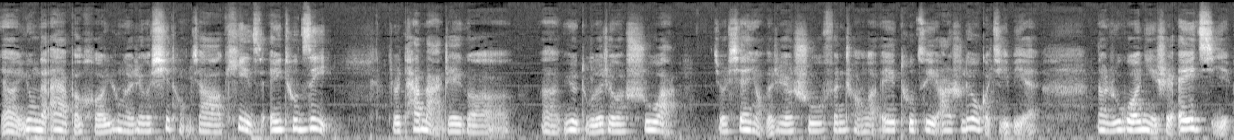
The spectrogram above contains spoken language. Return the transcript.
呃，用的 app 和用的这个系统叫 Kids A to Z，就是他把这个呃阅读的这个书啊，就是现有的这些书分成了 A to Z 二十六个级别。那如果你是 A 级，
